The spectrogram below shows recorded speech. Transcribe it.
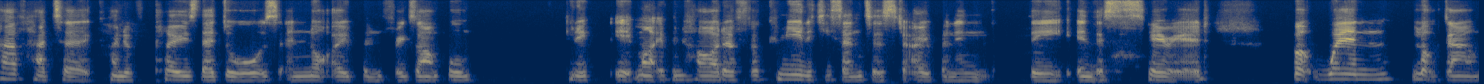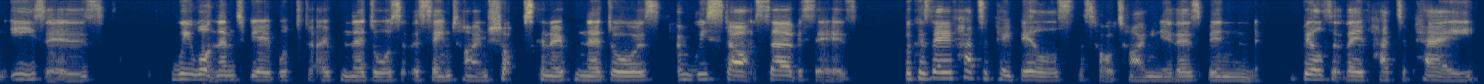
have had to kind of close their doors and not open, for example, you know, it might have been harder for community centres to open in the in this period. But when lockdown eases, we want them to be able to open their doors at the same time. Shops can open their doors and restart services because they've had to pay bills this whole time. You know, there's been bills that they've had to pay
